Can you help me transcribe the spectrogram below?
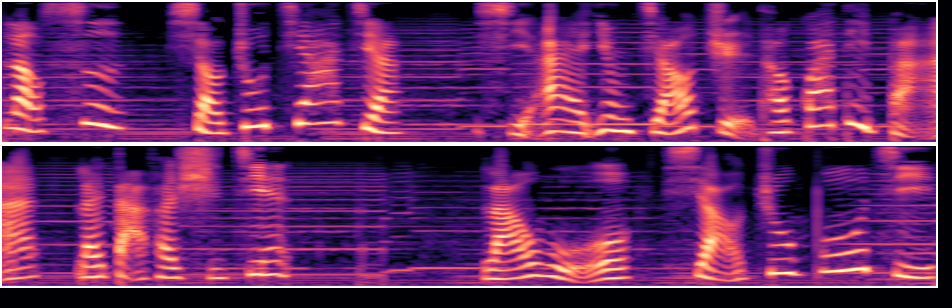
老四小猪佳佳喜爱用脚趾头刮地板来打发时间。老五小猪布吉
